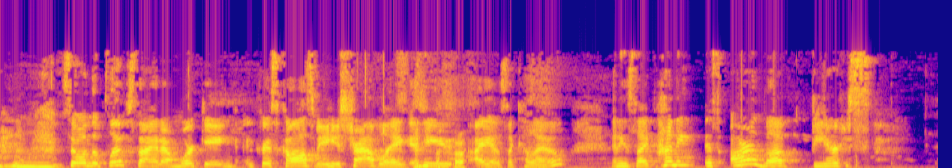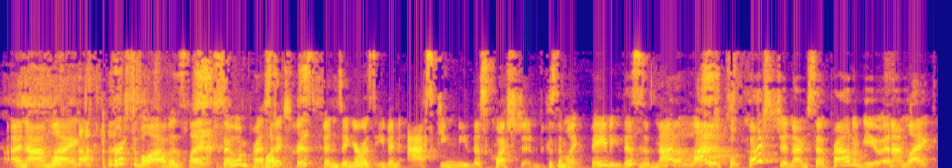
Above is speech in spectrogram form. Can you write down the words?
so on the flip side, I'm working and Chris calls me. He's traveling and he, I was like, hello. And he's like, honey, is our love fierce? And I'm like, first of all, I was like so impressed what? that Chris Benzinger was even asking me this question because I'm like, baby, this is not a logical question. I'm so proud of you. And I'm like,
